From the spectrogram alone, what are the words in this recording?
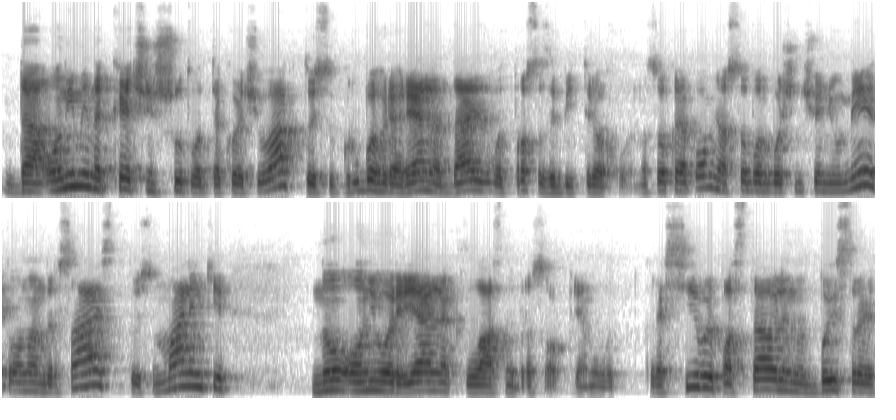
Да, он именно catch and shoot, вот такой чувак, то есть, грубо говоря, реально дай вот просто забить треху. Насколько я помню, особо он больше ничего не умеет, он undersized, то есть он маленький, но у него реально классный бросок, прям вот красивый, поставленный, быстрый.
